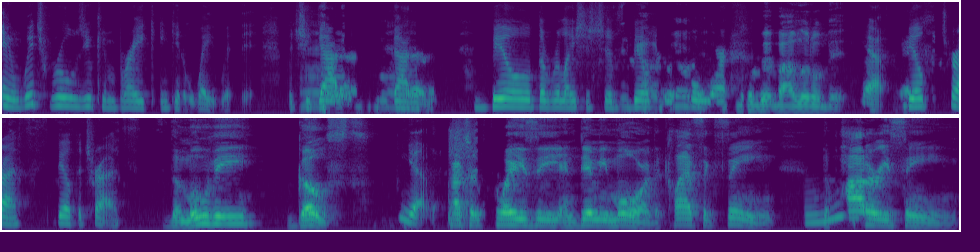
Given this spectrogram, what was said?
and which rules you can break and get away with it. But you gotta you gotta build the relationships, build the rapport, little bit by a little bit. yeah, build the trust, the trust. The movie Ghost, Yeah. Patrick Swayze and Demi Moore, the classic scene, the Mhm. pottery scene.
